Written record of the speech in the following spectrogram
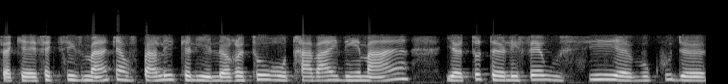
Fait que effectivement, quand vous parlez que les- le retour au travail des mères, il y a tout euh, l'effet aussi euh, beaucoup de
